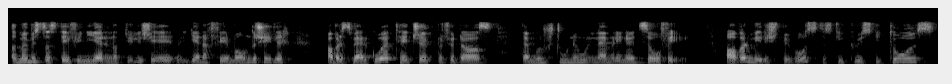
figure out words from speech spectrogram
also man müsste das definieren natürlich, je, je nach Firma unterschiedlich, aber es wäre gut, hättest du jemanden für das, dann musst du nämlich nicht so viel. Aber mir ist bewusst, es gibt gewisse Tools,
